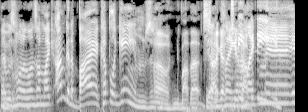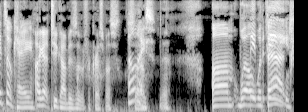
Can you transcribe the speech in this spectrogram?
that was one of the ones I'm like, I'm gonna buy a couple of games and Oh, you bought that? Yeah, I start got playing two. it. I'm copies. like, meh, it's okay. I got two copies of it for Christmas. Oh, so, nice. Yeah, Um, well, with that, Beep-a-dee.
